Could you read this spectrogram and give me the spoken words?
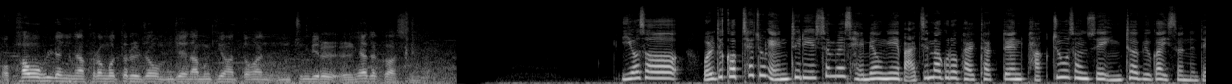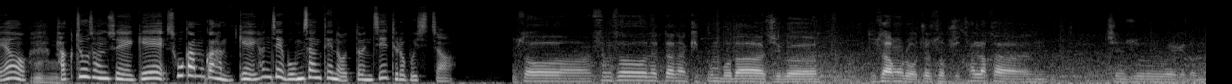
뭐 파워 훈련이나 그런 것들을 좀 이제 남은 기간 동안 준비를 해야 될 것 같습니다. 이어서 월드컵 최종 엔트리 23명의 마지막으로 발탁된 박주호 선수의 인터뷰가 있었는데요. 음. 박주호 선수에게 소감과 함께 현재 몸 상태는 어떤지 들어보시죠. 우선 승선했다는 기쁨보다 지금 부상으로 어쩔 수 없이 탈락한 진수에게 너무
